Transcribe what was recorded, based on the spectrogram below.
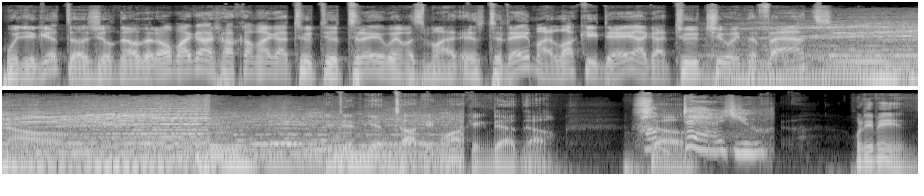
When you get those, you'll know that. Oh my gosh! How come I got two? t- Today was my is today my lucky day? I got two chewing the fats. No, you did get talking Walking Dead though. How So dare you? What do you mean?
